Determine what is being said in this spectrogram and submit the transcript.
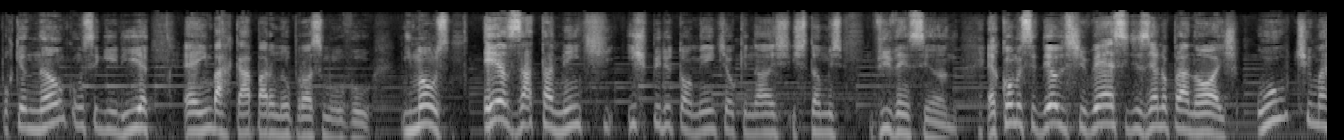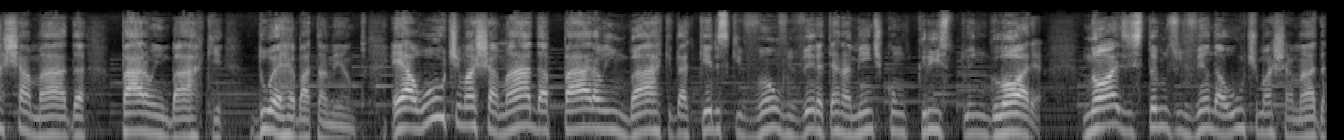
porque não conseguiria é, embarcar para o meu próximo voo. Irmãos, exatamente espiritualmente é o que nós estamos vivenciando. É como se Deus estivesse dizendo para nós: última chamada para o embarque do arrebatamento. É a última chamada para o embarque daqueles que vão viver eternamente com Cristo em glória. Nós estamos vivendo a última chamada.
